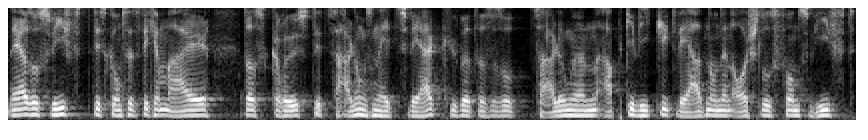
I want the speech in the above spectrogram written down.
Naja, also SWIFT ist grundsätzlich einmal das größte Zahlungsnetzwerk, über das also Zahlungen abgewickelt werden und ein Ausschluss von SWIFT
